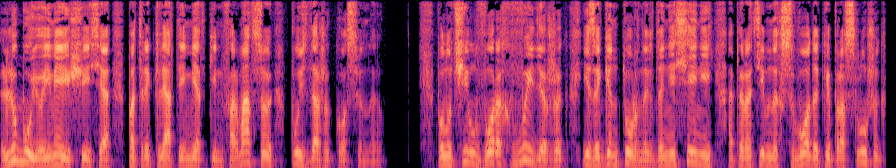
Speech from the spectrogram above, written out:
любую имеющуюся по треклятой метке информацию, пусть даже косвенную получил ворох выдержек из агентурных донесений, оперативных сводок и прослушек,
